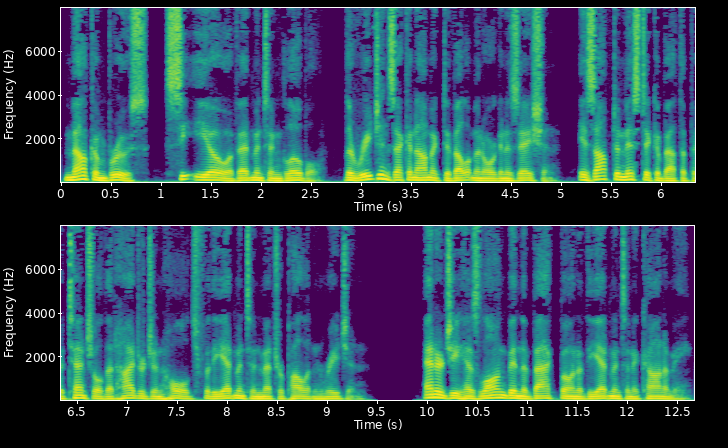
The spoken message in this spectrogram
Malcolm Bruce, CEO of Edmonton Global, the region's economic development organization, is optimistic about the potential that hydrogen holds for the Edmonton metropolitan region. Energy has long been the backbone of the Edmonton economy,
